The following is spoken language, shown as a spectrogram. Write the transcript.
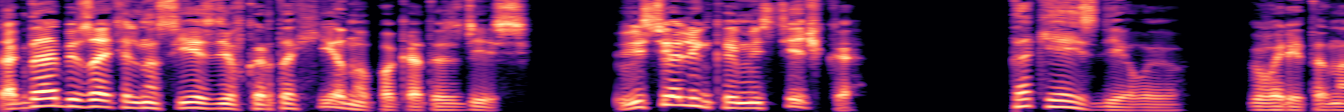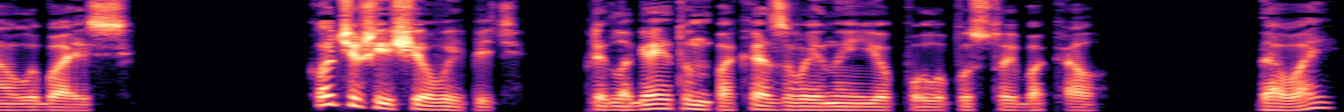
«Тогда обязательно съезди в Картахену, пока ты здесь. Веселенькое местечко». «Так я и сделаю», — говорит она, улыбаясь. «Хочешь еще выпить?» — предлагает он, показывая на ее полупустой бокал. «Давай».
